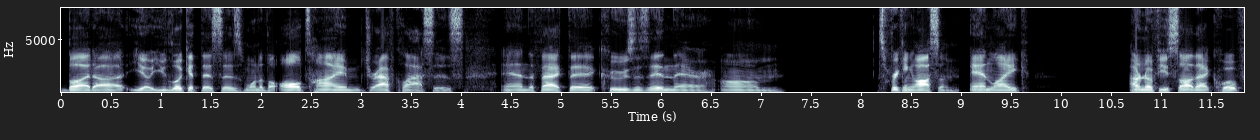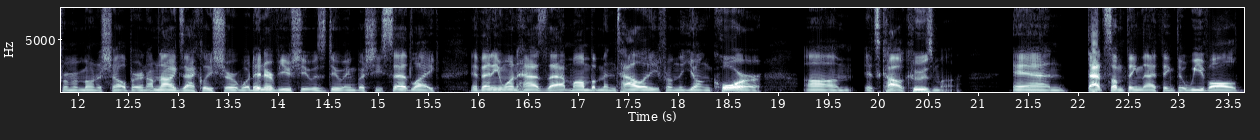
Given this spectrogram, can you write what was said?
But uh, you know, you look at this as one of the all time draft classes, and the fact that Kuz is in there, um, it's freaking awesome. And like. I don't know if you saw that quote from Ramona Shelburne. I'm not exactly sure what interview she was doing, but she said like if anyone has that Mamba mentality from the young core, um, it's Kyle Kuzma, and that's something that I think that we've all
